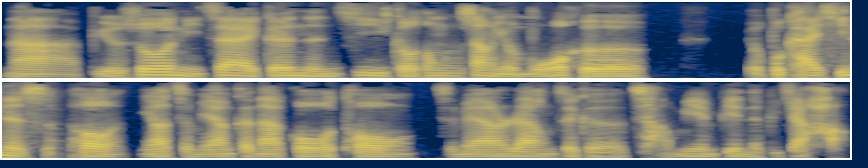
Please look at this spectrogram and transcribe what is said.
那比如说你在跟人际沟通上有磨合、有不开心的时候，你要怎么样跟他沟通？怎么样让这个场面变得比较好？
